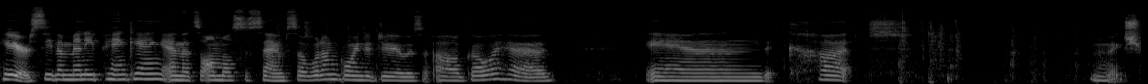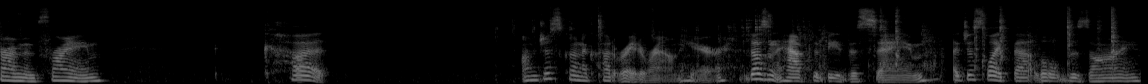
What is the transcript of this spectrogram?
Here, see the mini pinking? And it's almost the same. So what I'm going to do is I'll go ahead and cut let me make sure I'm in frame. Cut. I'm just going to cut right around here. It doesn't have to be the same. I just like that little design.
